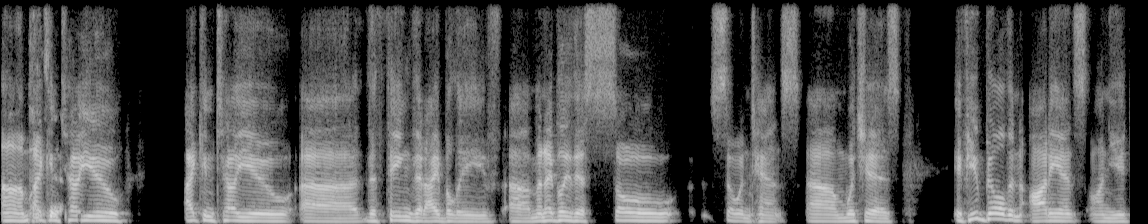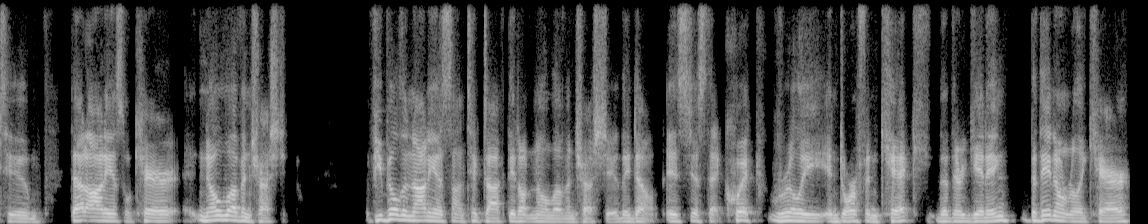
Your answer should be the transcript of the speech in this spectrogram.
Um, I can it. tell you, I can tell you uh, the thing that I believe, um, and I believe this so so intense, um, which is if you build an audience on YouTube, that audience will care, know, love, and trust you. If you build an audience on TikTok, they don't know, love, and trust you. They don't. It's just that quick, really endorphin kick that they're getting, but they don't really care.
